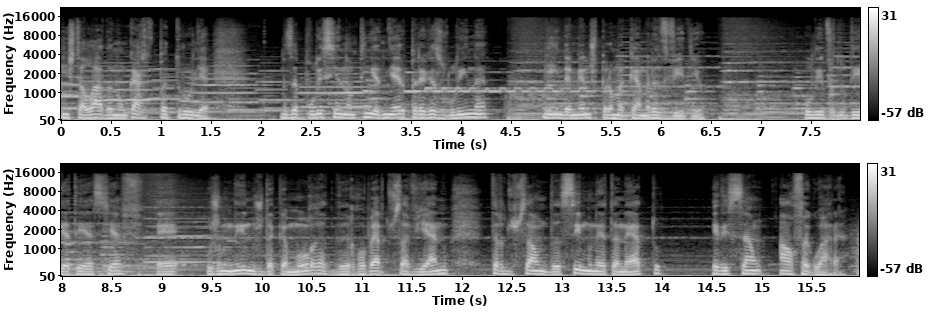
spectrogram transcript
instalada num carro de patrulha, mas a polícia não tinha dinheiro para gasolina e ainda menos para uma câmara de vídeo. O livro do dia TSF é Os Meninos da Camorra, de Roberto Saviano, tradução de Simoneta Neto, edição Alfaguara.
